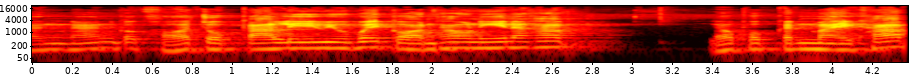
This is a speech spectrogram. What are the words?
ดังนั้นก็ขอจบการรีวิวไว้ก่อนเท่านี้นะครับ แล้วพบกันใหม่ครับ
